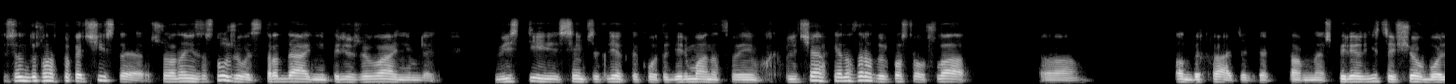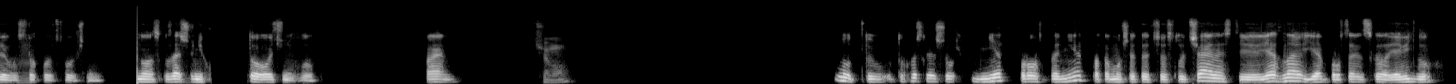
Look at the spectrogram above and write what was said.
То есть эта душа настолько чистая, что она не заслуживает страданий, переживаний, блядь. вести 70 лет какого-то дерьма на своих плечах, и она сразу же просто ушла э, отдыхать, или как там, знаешь, переродиться еще в более высокую сущность. Но сказать, что не хуй, то очень глупо. Правильно? Чому? Ну, ты, ты хочешь сказать, что нет, просто нет, потому что это все случайности. Я знаю, я просто сказал, я видел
